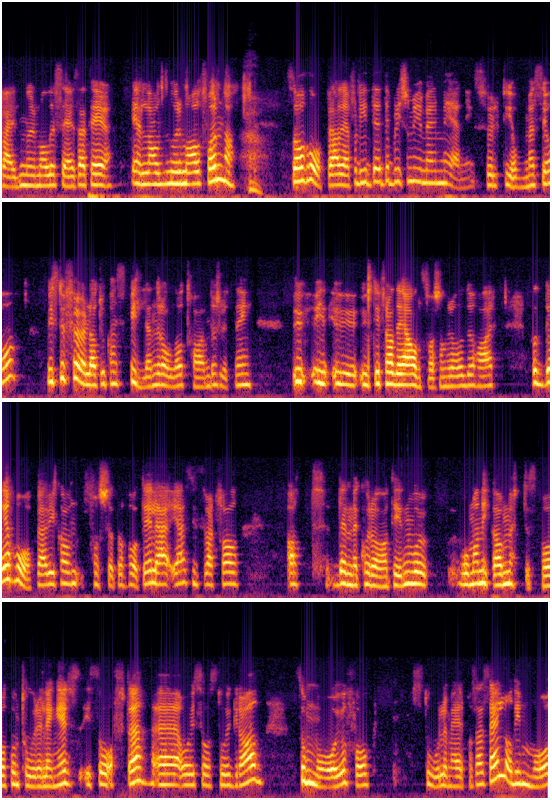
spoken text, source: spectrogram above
verden normaliserer seg til en eller annen normal form, da, så håper jeg det. fordi det, det blir så mye mer meningsfullt jobbmessig òg. Hvis du føler at du kan spille en rolle og ta en beslutning ut ifra det ansvarsområdet du har. Så Det håper jeg vi kan fortsette å få til. Jeg, jeg syns i hvert fall at denne koronatiden hvor, hvor, man ikke har møttes på kontoret lenger i så ofte eh, og i så stor grad, så må jo folk stole mer på seg selv, og de må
